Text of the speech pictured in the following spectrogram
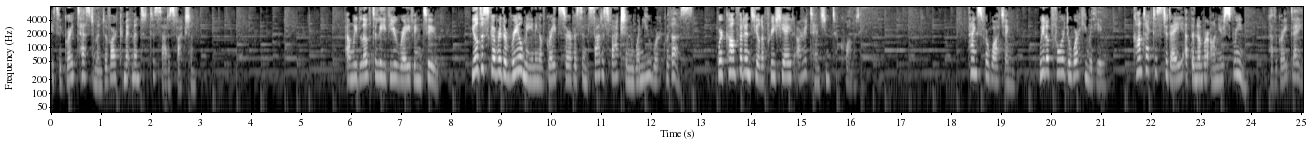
it's a great testament of our commitment to satisfaction. And we'd love to leave you raving too. You'll discover the real meaning of great service and satisfaction when you work with us. We're confident you'll appreciate our attention to quality. Thanks for watching. We look forward to working with you. Contact us today at the number on your screen. Have a great day.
